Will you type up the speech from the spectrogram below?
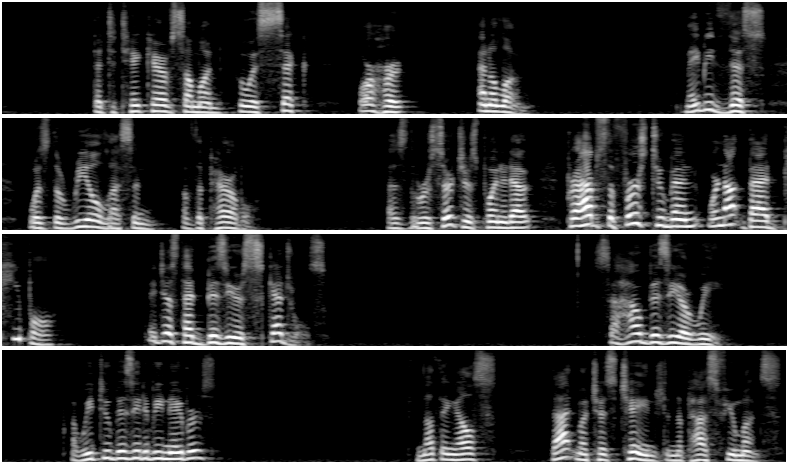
than to take care of someone who was sick or hurt and alone. Maybe this was the real lesson of the parable. As the researchers pointed out, perhaps the first two men were not bad people, they just had busier schedules. So, how busy are we? Are we too busy to be neighbors? If nothing else, that much has changed in the past few months.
